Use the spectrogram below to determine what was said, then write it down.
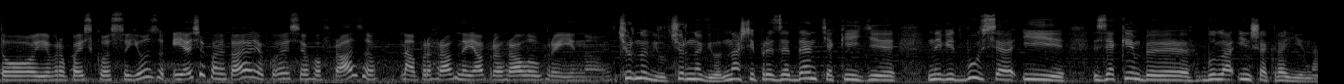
до Європейського Союзу. І я ще пам'ятаю якусь його фразу: на програв не я, програла Україна. Чорновіл, Чорновіл, наш президент, який е, не відбувся і з яким би була інша країна.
